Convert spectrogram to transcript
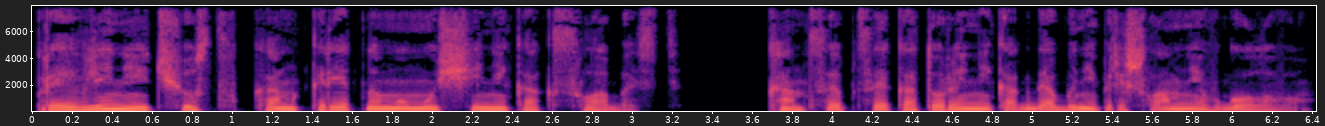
Проявление чувств к конкретному мужчине как слабость, концепция которой никогда бы не пришла мне в голову.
